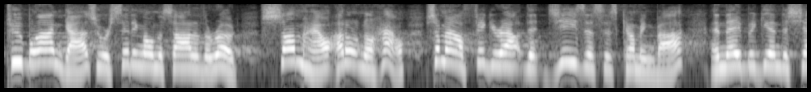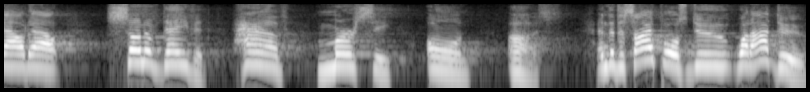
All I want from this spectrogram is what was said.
two blind guys who are sitting on the side of the road somehow, I don't know how, somehow figure out that Jesus is coming by and they begin to shout out, Son of David, have mercy on us. And the disciples do what I do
